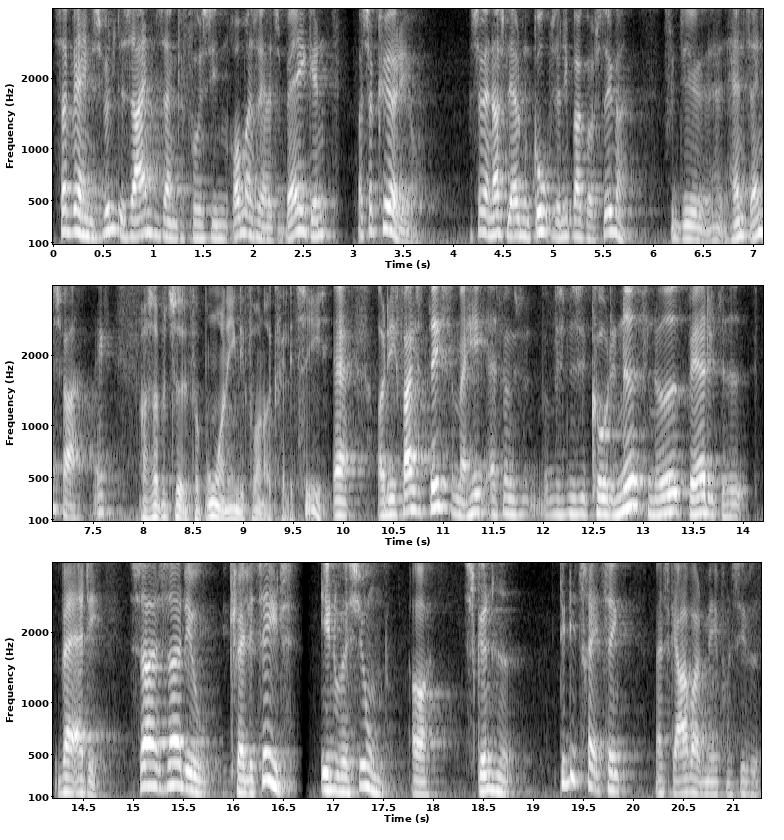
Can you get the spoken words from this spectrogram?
så vil han selvfølgelig designe den, så han kan få sine råmaterialer tilbage igen, og så kører det jo. Og så vil han også lave den god, så den ikke bare går i stykker. For det er hans ansvar, ikke? Og så betyder det, at forbrugeren egentlig får noget kvalitet. Ja, og det er faktisk det, som er helt... Altså, hvis man skal kode det ned til noget bæredygtighed, hvad er det? Så, så er det jo kvalitet, innovation og skønhed. Det er de tre ting, man skal arbejde med i princippet.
